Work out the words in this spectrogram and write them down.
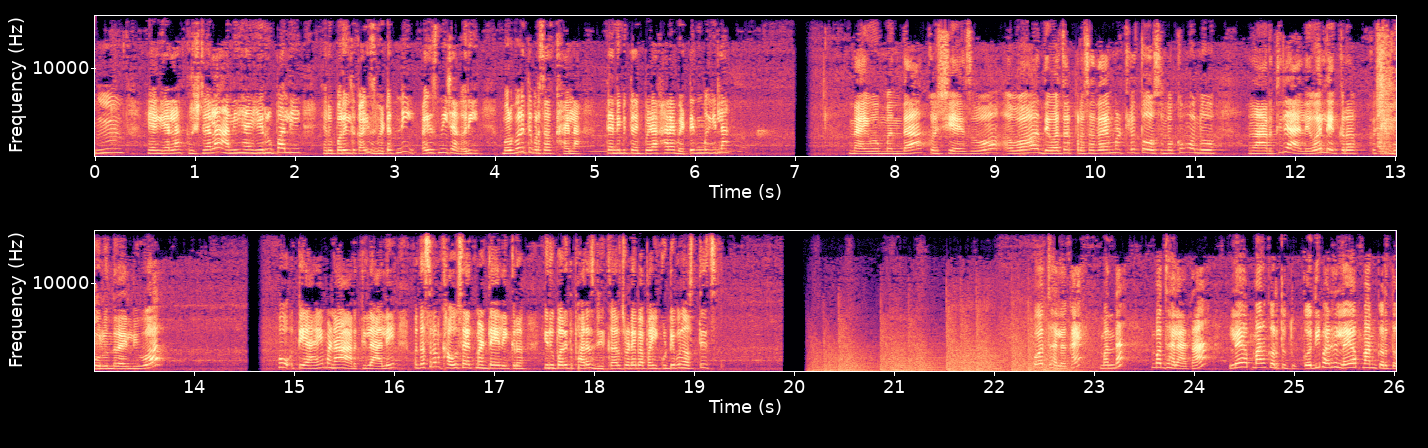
हम्म, हे याला कृष्णाला आणि ह्या हे रुपाली. हे रुपालीला काहीच भेटत नाही काहीच नाही घरी. बरोबर ते प्रसाद खायला. त्यानिमित्ताने बी पेढा खायला भेटेल मुलीला. नाही व मंदा कशी आहेस हो? अव देवाचा प्रसाद आहे म्हटलं तो असं नको म्हणू. आरतीला आले व लेकर. कशी बोलून राहिली व? हो ते आहे म्हणा आरतीला आले. पण तसं पण खाऊस आहेत म्हणते लेकर. ही रुपाली फारच धिकार सोडे बापा ही कुठे पण असतेच. बस झालं काय मंदा? बस झाला आता लय अपमान करतो तू. कधी पाहिजे लय अपमान करतो?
